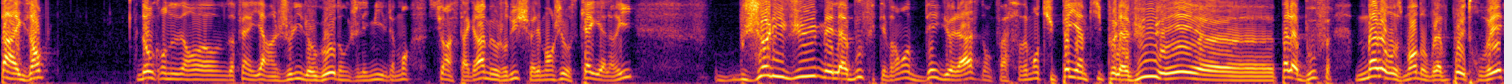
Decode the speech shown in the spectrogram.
Par exemple, donc on nous, a, fait hier un joli logo, donc je l'ai mis évidemment sur Instagram. Et aujourd'hui je suis allé manger au Sky Gallery. Jolie vue, mais la bouffe était vraiment dégueulasse. Donc, forcément, tu payes un petit peu la vue et euh, pas la bouffe, malheureusement. Donc voilà, vous pouvez trouver.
